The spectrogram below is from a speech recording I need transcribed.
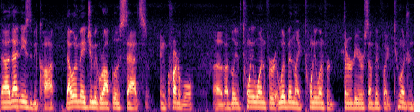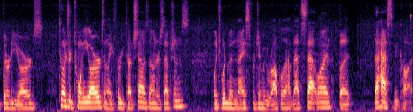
Uh, that needs to be caught. That would have made Jimmy Garoppolo's stats incredible. Of I believe twenty one for it would have been like twenty one for thirty or something for like two hundred and thirty yards, two hundred twenty yards and like three touchdowns, no interceptions, which would have been nice for Jimmy Garoppolo to have that stat line. But that has to be caught.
